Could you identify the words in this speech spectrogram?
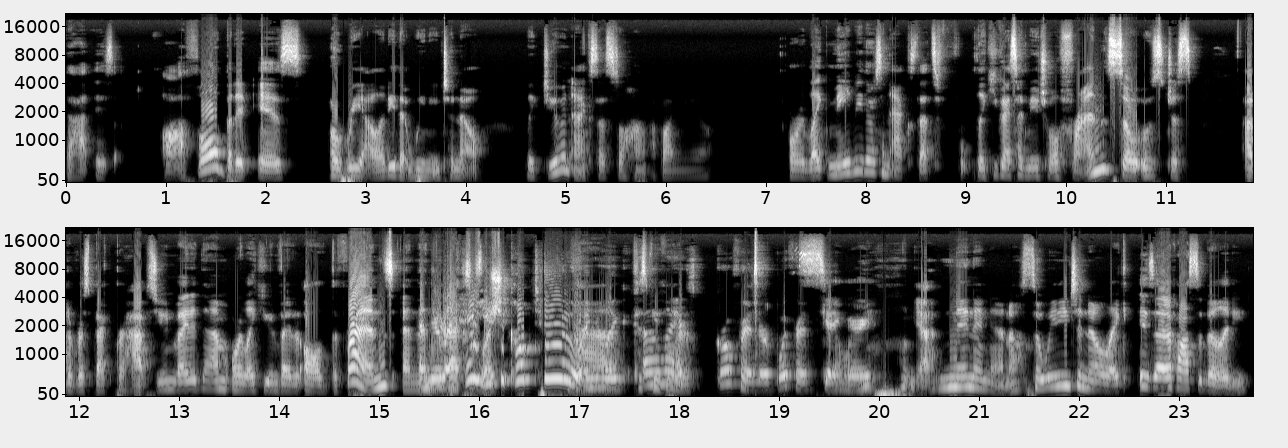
that is awful. But it is a reality that we need to know. Like, do you have an ex that's still hung up on you, or like maybe there's an ex that's like you guys had mutual friends, so it was just out of respect, perhaps you invited them, or like you invited all the friends, and then and they're like, "Hey, you like, should come too," and Yeah, you're like, 'cause "Oh, people my are- girlfriend or boyfriend's getting married." Yeah. No, no, no, no. So we need to know, like, is that a possibility?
